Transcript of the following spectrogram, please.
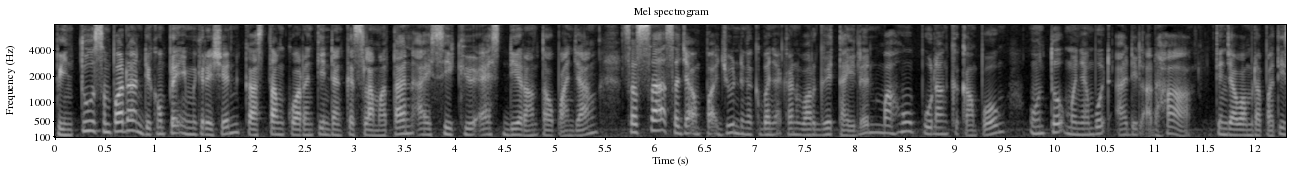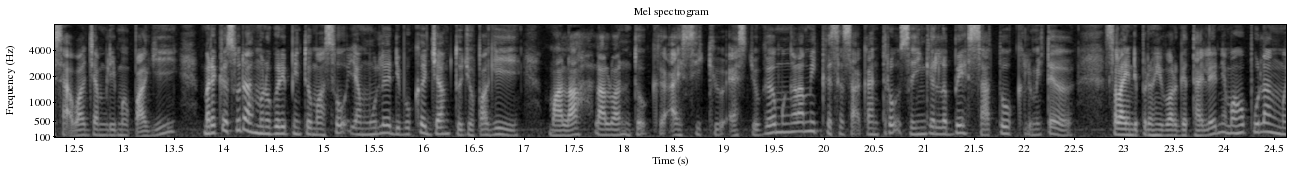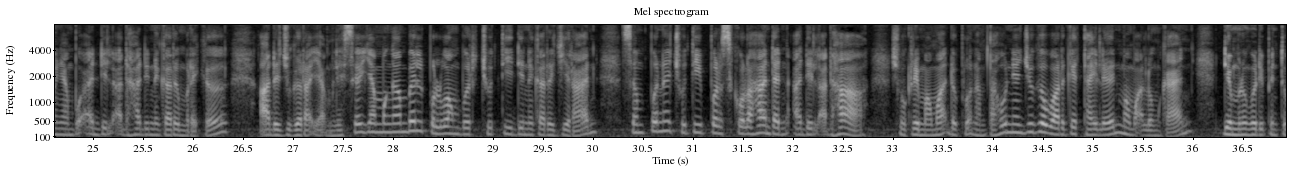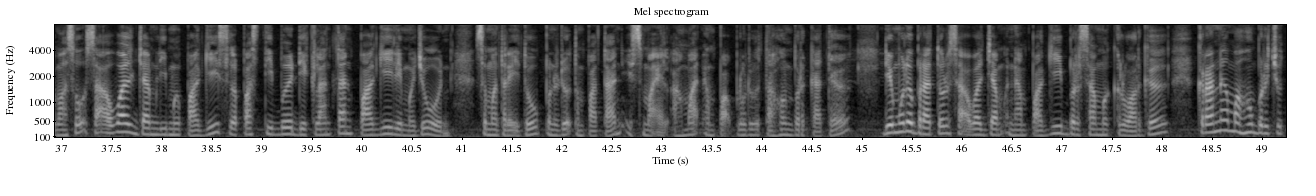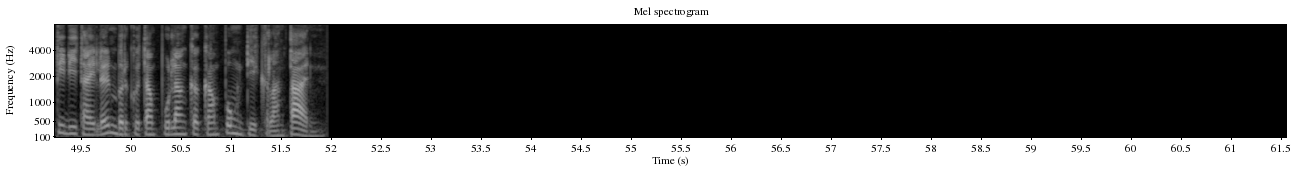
Pintu sempadan di Komplek Immigration, Kastam Kuarantin dan Keselamatan ICQS di Rantau Panjang sesak sejak 4 Jun dengan kebanyakan warga Thailand mahu pulang ke kampung untuk menyambut Adil Adha. Tinjauan mendapati seawal jam 5 pagi, mereka sudah menunggu di pintu masuk yang mula dibuka jam 7 pagi. Malah, laluan untuk ke ICQS juga mengalami kesesakan teruk sehingga lebih 1 km. Selain dipenuhi warga Thailand yang mahu pulang menyambut Adil Adha di negara mereka, ada juga rakyat Malaysia yang mengambil peluang bercuti di negara jiran sempena cuti persekolahan dan Adil Adha. Syukri Mamat 26 tahun yang juga warga Thailand memaklumkan dia menunggu di pintu masuk seawal jam 5 pagi selepas tiba di Kelantan pagi 5 Jun. Sementara itu, penduduk tempatan Ismail Ahmad 42 tahun berkata dia mula beratur seawal jam 6 pagi bersama keluarga kerana mahu bercuti di Thailand berkutan pulang ke kampung di Kelantan.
